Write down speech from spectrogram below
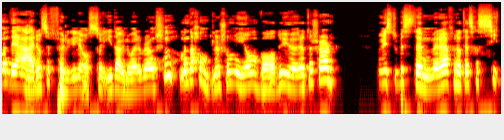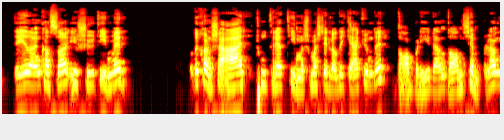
Men det er jo selvfølgelig også i dagligvarebransjen. Men det handler så mye om hva du gjør etter sjøl. Hvis du bestemmer deg for at jeg skal sitte i den kassa i sju timer, og det kanskje er to-tre timer som er stille og det ikke er kunder, da blir den dagen kjempelang.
